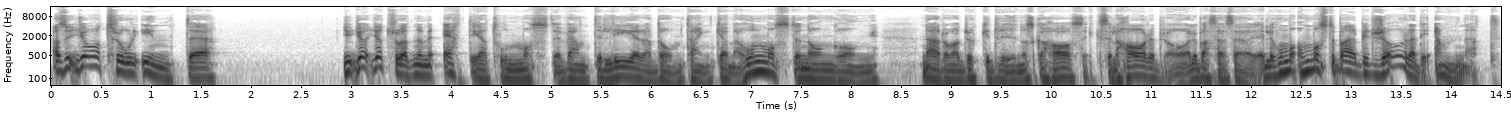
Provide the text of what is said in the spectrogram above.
Alltså jag tror inte... Jag, jag tror att nummer ett är att hon måste ventilera de tankarna. Hon måste någon gång när de har druckit vin och ska ha sex eller ha det bra. Eller, bara så här, så här, eller hon, hon måste bara beröra det ämnet.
